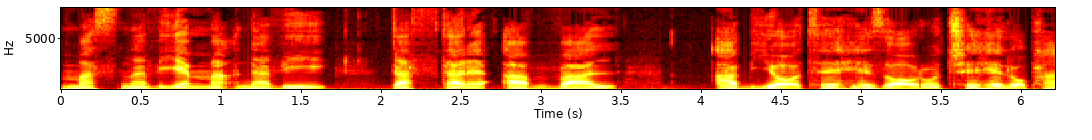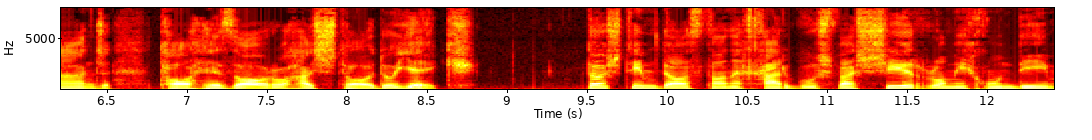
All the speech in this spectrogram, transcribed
مصنوی معنوی دفتر اول ابیات 1045 تا 1081 داشتیم داستان خرگوش و شیر رو میخوندیم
